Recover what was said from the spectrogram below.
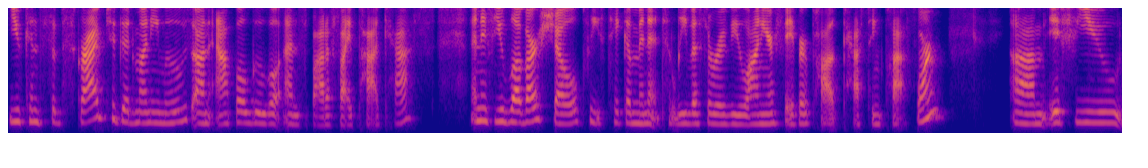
You can subscribe to Good Money Moves on Apple, Google, and Spotify podcasts. And if you love our show, please take a minute to leave us a review on your favorite podcasting platform. Um, if you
